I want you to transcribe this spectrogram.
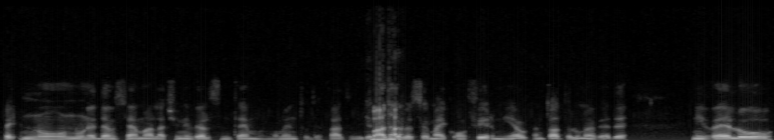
păi, nu, nu ne dăm seama la ce nivel suntem în momentul de față. Adică ba, da. trebuie să mai confirm eu când toată lumea vede nivelul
